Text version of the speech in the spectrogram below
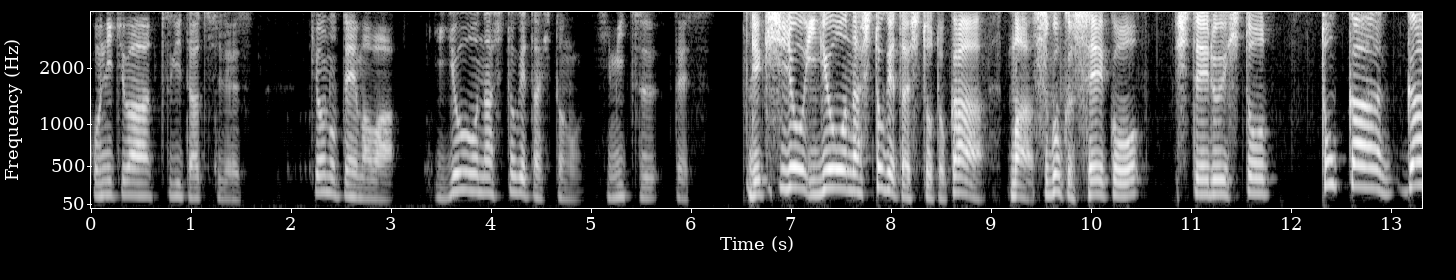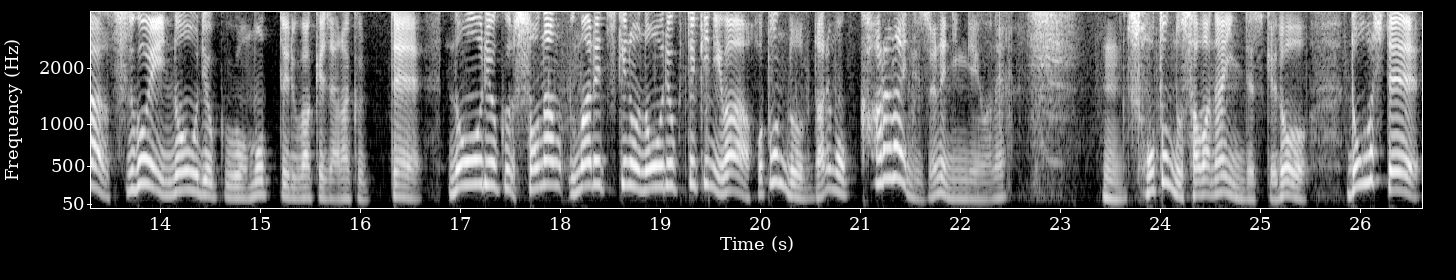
こんにちは杉田敦です今日のテーマは偉業を成し遂げた人の秘密です歴史上偉業を成し遂げた人とかまあすごく成功している人とかがすごい能力を持ってるわけじゃなくって能力その生まれつきの能力的にはほとんど誰も変わらないんですよね人間はね。うん、ほとんど差はないんですけどどうして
